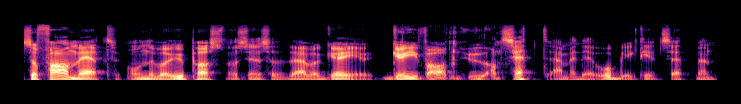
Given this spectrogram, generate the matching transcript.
Så faen vet om det var upassende og syntes at det var gøy. Gøy var den uansett, ja, men det er objektivt sett, men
